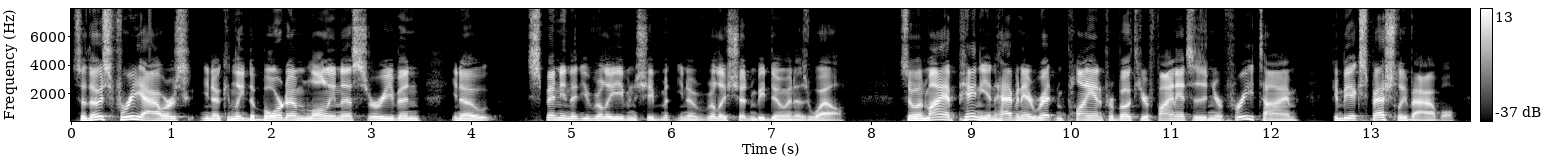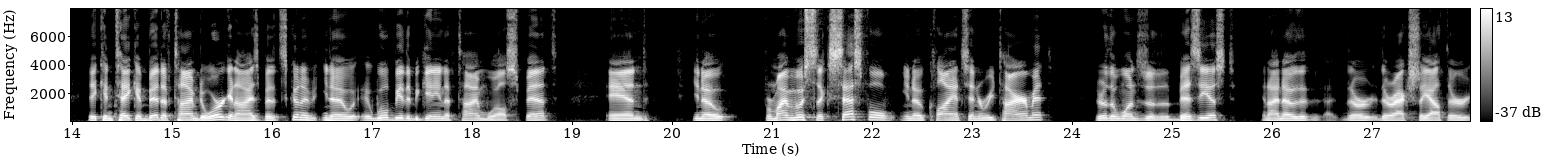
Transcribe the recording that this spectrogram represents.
So those free hours, you know, can lead to boredom, loneliness, or even, you know, spending that you really even should, you know, really shouldn't be doing as well. So, in my opinion, having a written plan for both your finances and your free time can be especially valuable. It can take a bit of time to organize, but it's going to, you know, it will be the beginning of time well spent. And, you know, for my most successful, you know, clients in retirement, they're the ones that are the busiest. And I know that they're they're actually out there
